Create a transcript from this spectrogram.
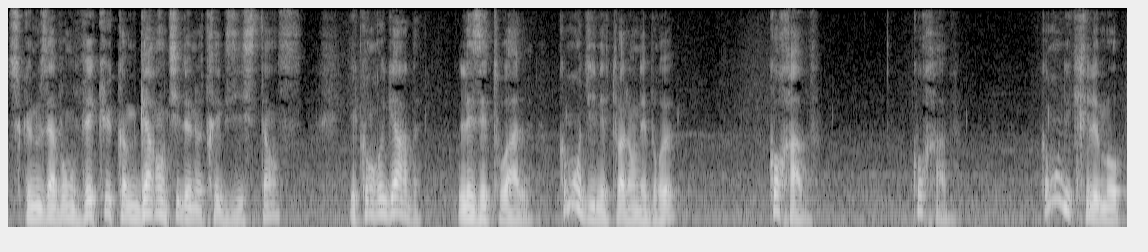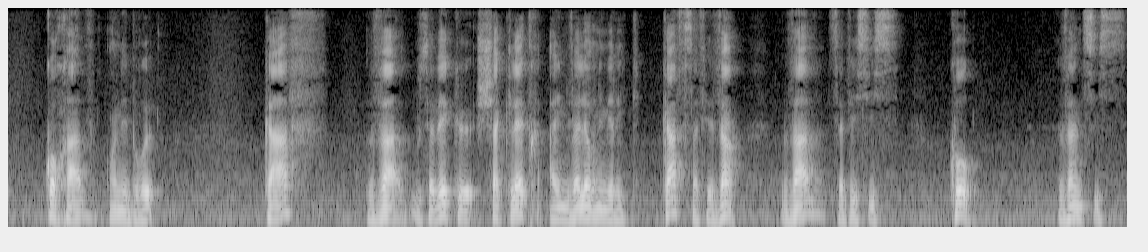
ce que nous avons vécu comme garantie de notre existence, et qu'on regarde les étoiles, comment on dit une étoile en hébreu? Kochav. Kochav. Comment on écrit le mot Kochav en hébreu? Kaf, Vav. Vous savez que chaque lettre a une valeur numérique. Kaf, ça fait 20. Vav, ça fait 6. Ko, 26,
